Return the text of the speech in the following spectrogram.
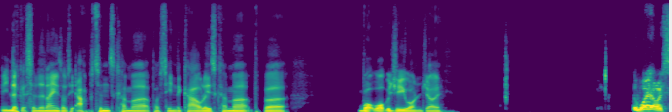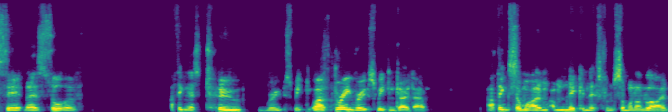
you look at some of the names, obviously Appleton's come up. I've seen the Cowleys come up, but what what would you want, Joe? The way I see it, there's sort of, I think there's two routes we well, three routes we can go down. I think someone I'm, I'm nicking this from someone online.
